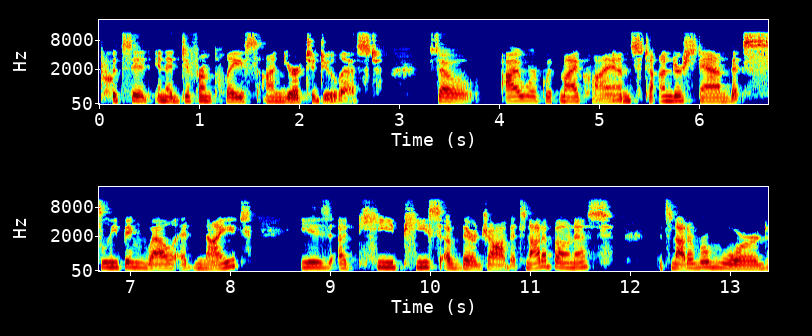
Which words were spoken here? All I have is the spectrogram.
puts it in a different place on your to do list. So I work with my clients to understand that sleeping well at night is a key piece of their job. It's not a bonus, it's not a reward,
